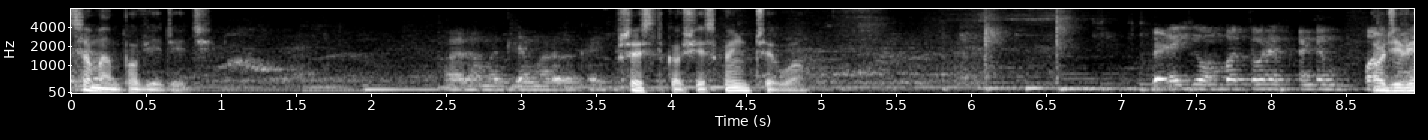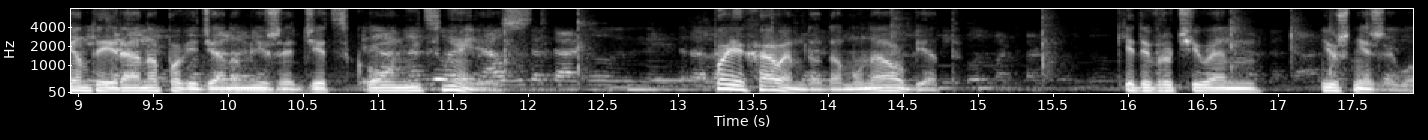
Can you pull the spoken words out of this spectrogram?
Co mam powiedzieć? Wszystko się skończyło. O dziewiątej rano powiedziano mi, że dziecku nic nie jest. Pojechałem do domu na obiad. Kiedy wróciłem, już nie żyło.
